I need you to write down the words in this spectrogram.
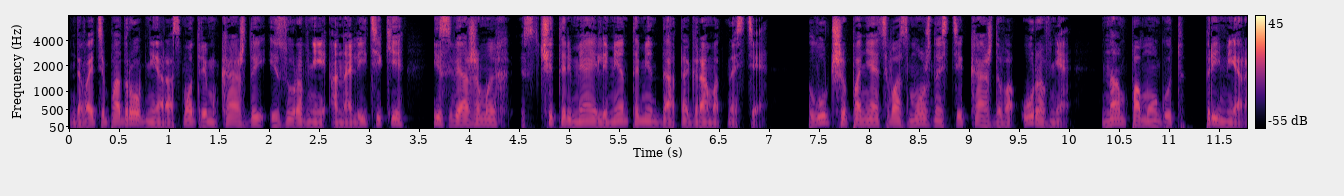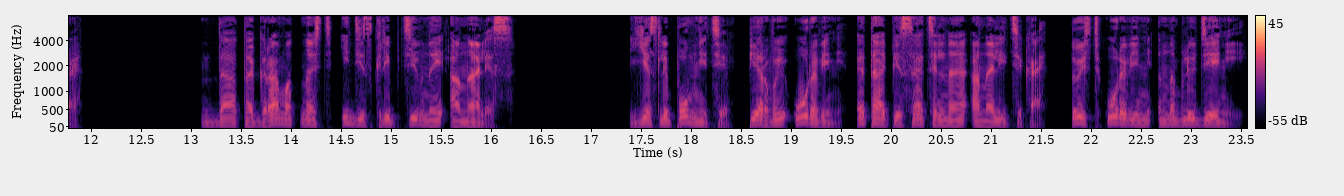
давайте подробнее рассмотрим каждый из уровней аналитики и свяжем их с четырьмя элементами дата-грамотности. Лучше понять возможности каждого уровня нам помогут примеры. Дата-грамотность и дескриптивный анализ – если помните, первый уровень – это описательная аналитика, то есть уровень наблюдений,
